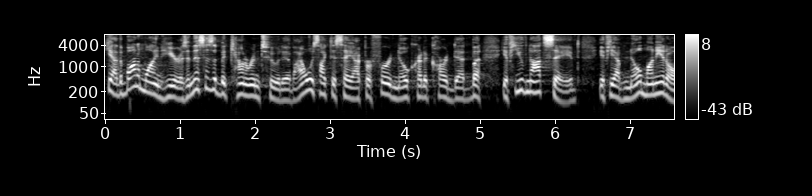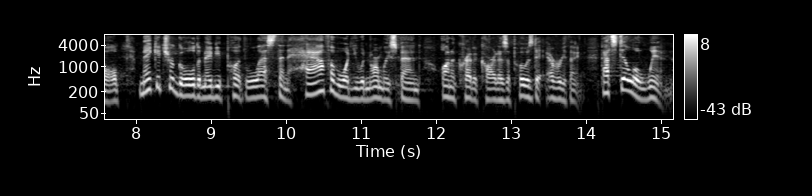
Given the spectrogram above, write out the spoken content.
yeah, the bottom line here is, and this is a bit counterintuitive, I always like to say I prefer no credit card debt, but if you've not saved, if you have no money at all, make it your goal to maybe put less than half of what you would normally spend on a credit card as opposed to everything. That's still a win.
